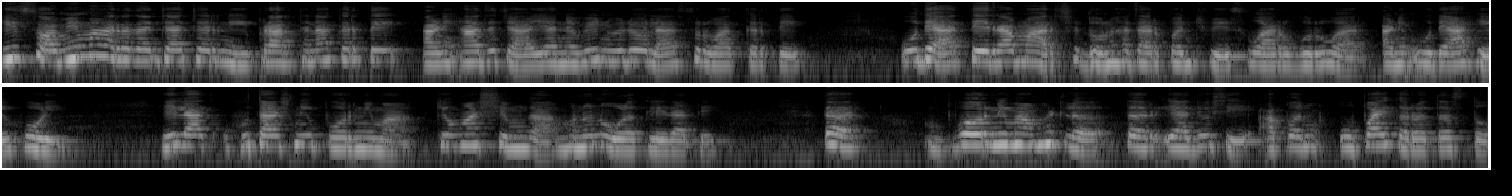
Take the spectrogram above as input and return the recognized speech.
ही स्वामी महाराजांच्या चरणी प्रार्थना करते आणि आजच्या या नवीन व्हिडिओला सुरुवात करते. उद्या तेरा मार्च दोन हजार पंचवीस वार गुरुवार आणि उद्या आहे होळी. हिलाच हुताशनी पौर्णिमा किंवा शिमगा म्हणून ओळखली जाते. तर पौर्णिमा म्हटलं तर या दिवशी आपण उपाय करत असतो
